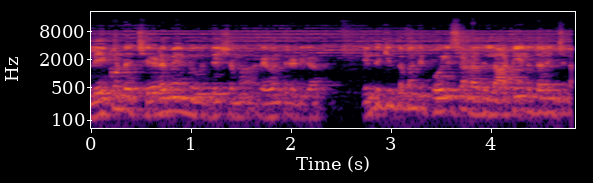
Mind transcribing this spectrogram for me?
లేకుండా చేయడమే మీ ఉద్దేశమా రేవంత్ రెడ్డి గారు? ఎందుకు ఇంతమంది పోలీసులను అది లాఠీలు ధరించిన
